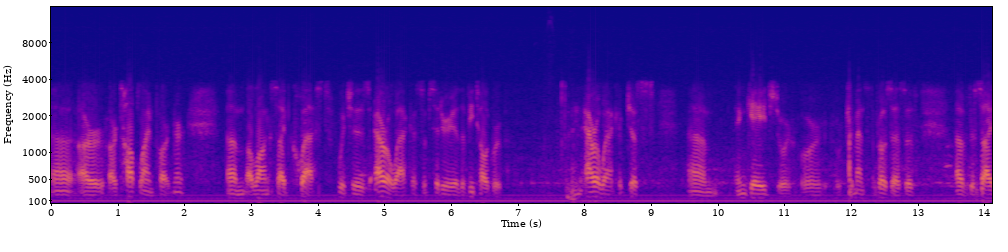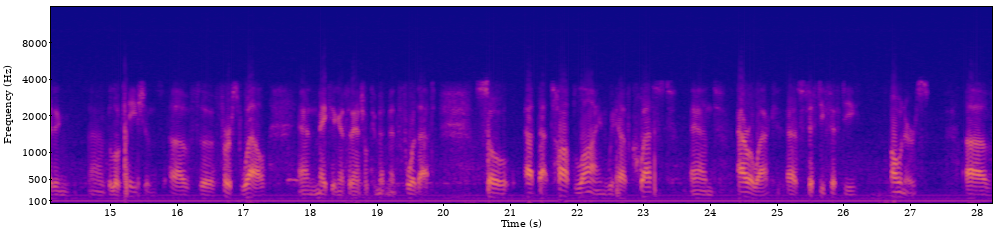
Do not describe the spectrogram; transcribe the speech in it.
uh, our, our top line partner um, alongside Quest, which is Arawak, a subsidiary of the Vitol Group. And Arawak have just um, engaged or, or, or, commenced the process of, of deciding uh, the locations of the first well and making a financial commitment for that. So at that top line, we have Quest and Arawak as 50 50 owners of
